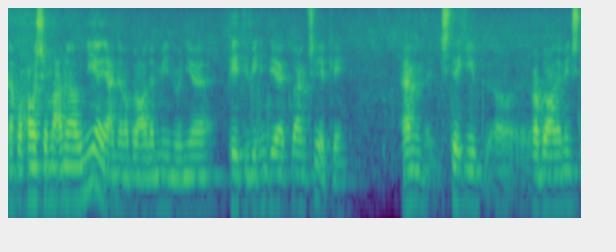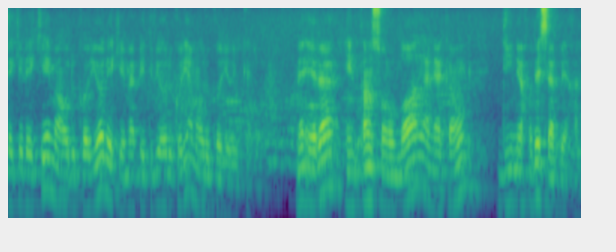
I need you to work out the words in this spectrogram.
نخو حاشا معنى أو نية يعني رب العالمين ونيا بيتي في هندية كو عم چه بكين هم چتاكي رب العالمين چتاكي لكي ما هوركوريا لكي ما بيتي في هوركوريا ما هوركوريا بكين نئرا إن تنصر الله يعني أكاونك دين خده سر بخن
